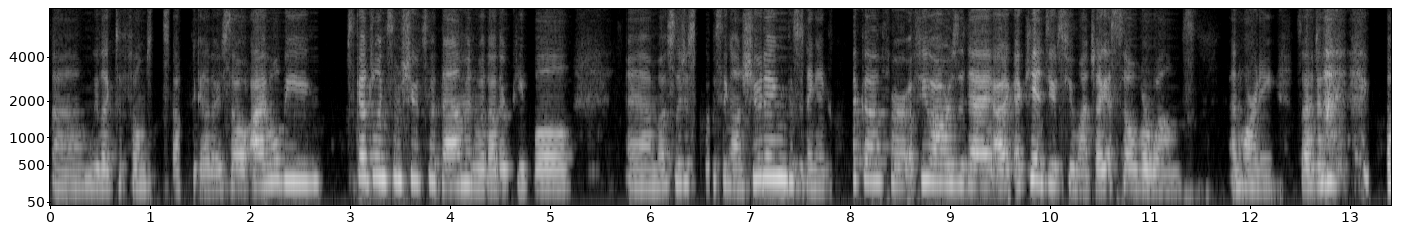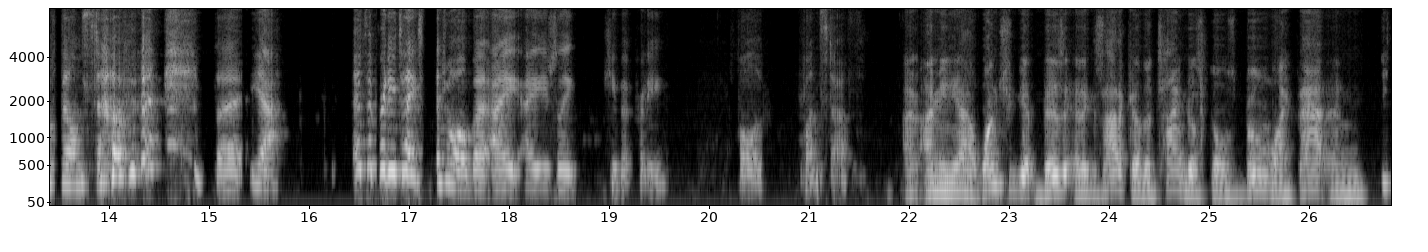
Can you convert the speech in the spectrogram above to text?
um, we like to film stuff together. So I will be scheduling some shoots with them and with other people and mostly just focusing on shooting, visiting Exxxotica for a few hours a day. I, I can't do too much. I get so overwhelmed and horny. So I have to go film stuff. but yeah, it's a pretty tight schedule, but I, I usually keep it pretty full of fun stuff. I, I, mean, yeah, once you get busy at Exxxotica, the time just goes boom like that. And it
